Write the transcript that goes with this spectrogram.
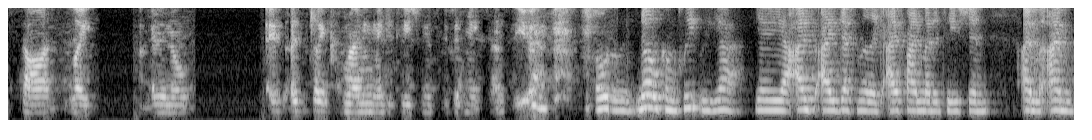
thought, like I don't know. It's, it's like running meditations, if it makes sense to you. Totally. No, completely. Yeah. Yeah. Yeah. yeah. I, I definitely like, I find meditation, I'm, I'm,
